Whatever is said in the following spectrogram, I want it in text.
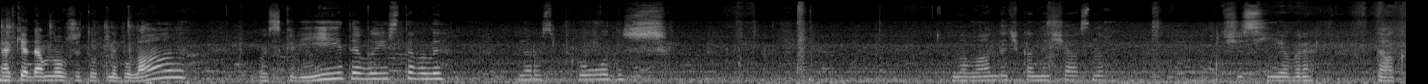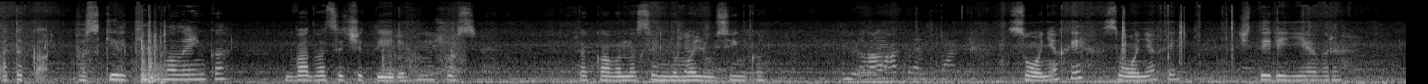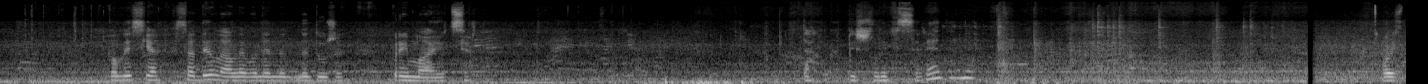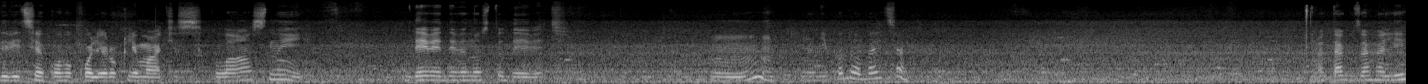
Як я давно вже тут не була. Ось квіти виставили на розпродаж. Лавандочка нещасна. 6 євро. Так, а така, оскільки маленька? 2,24. Ну щось така вона сильно малюсенька. Соняхи, соняхи 4 євро. Колись я садила, але вони не, дуже приймаються. Так, пішли всередину. Ось дивіться, якого кольору кліматіс. Класний. 9,99. Мені подобається. А так взагалі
